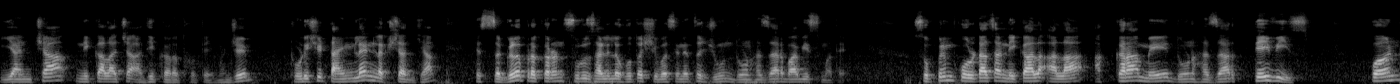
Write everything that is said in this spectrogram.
यांच्या निकालाच्या आधी करत होते. म्हणजे थोडीशी टाईमलाईन लक्षात घ्या. हे सगळं प्रकरण सुरू झालेलं होतं शिवसेनेचं जून दोन हजार बावीसमध्ये सुप्रीम कोर्टाचा निकाल आला अकरा मे दोन हजार तेवीस. पण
